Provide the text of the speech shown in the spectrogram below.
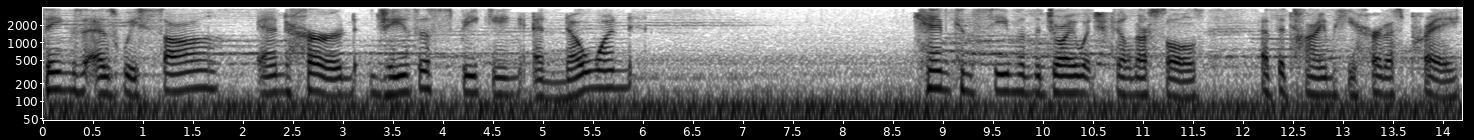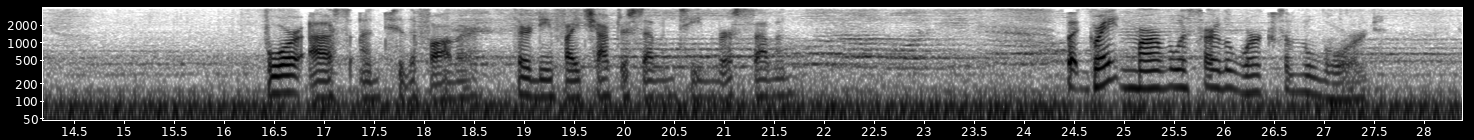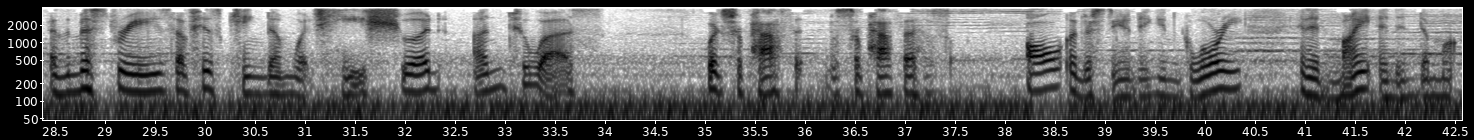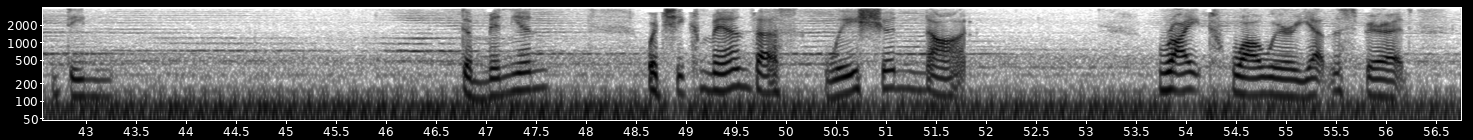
Things as we saw and heard Jesus speaking, and no one can conceive of the joy which filled our souls at the time he heard us pray for us unto the Father. 3 Nephi chapter 17 verse 7. But great and marvelous are the works of the Lord, and the mysteries of his kingdom which he should unto us, which surpasseth, surpasseth all understanding in glory and in might and in dem- dominion, which he commands us we should not write while we are yet in the Spirit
